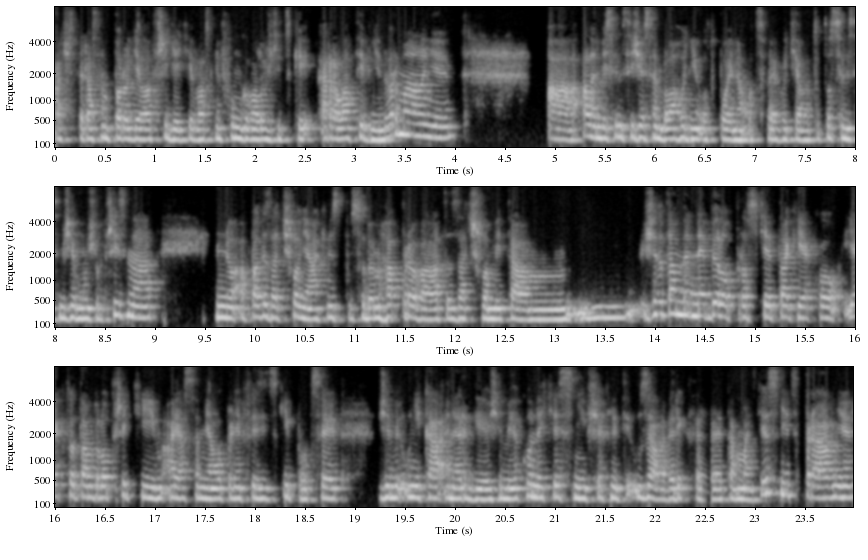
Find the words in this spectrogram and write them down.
ač teda jsem porodila tři děti, vlastně fungovalo vždycky relativně normálně. A, ale myslím si, že jsem byla hodně odpojena od svého těla. Toto si myslím, že můžu přiznat. No a pak začalo nějakým způsobem haprovat, začalo mi tam, že to tam nebylo prostě tak, jako, jak to tam bylo předtím a já jsem měla úplně fyzický pocit, že mi uniká energie, že mi jako netěsní všechny ty uzávěry, které tam mají těsnit správně,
